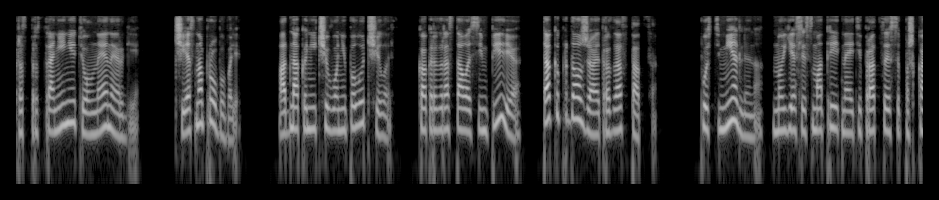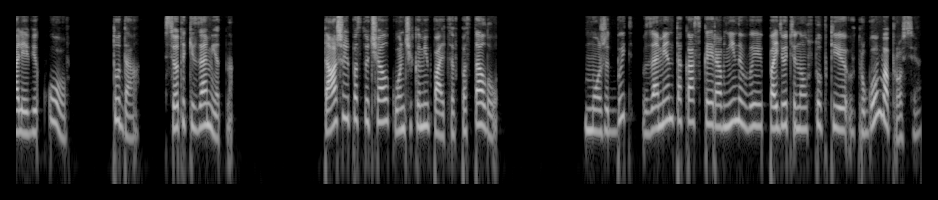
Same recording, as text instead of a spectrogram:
распространение темной энергии, Честно пробовали. Однако ничего не получилось. Как разрасталась империя, так и продолжает разрастаться. Пусть медленно, но если смотреть на эти процессы по шкале веков, то да, все-таки заметно. Ташель постучал кончиками пальцев по столу. Может быть, взамен Такасской равнины вы пойдете на уступки в другом вопросе?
